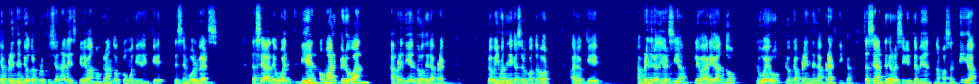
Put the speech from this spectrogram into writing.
y aprenden de otros profesionales que le van mostrando cómo tienen que desenvolverse. Ya sea de buen, bien o mal, pero van aprendiendo de la práctica. Lo mismo tiene que hacer un contador. A lo que aprende la universidad, le va agregando luego lo que aprende en la práctica. Ya sea antes de recibirte mediante una pasantía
